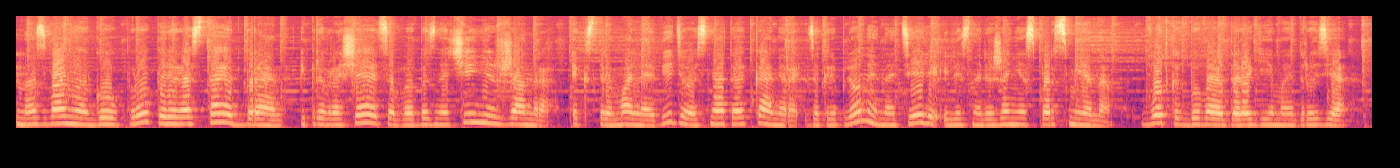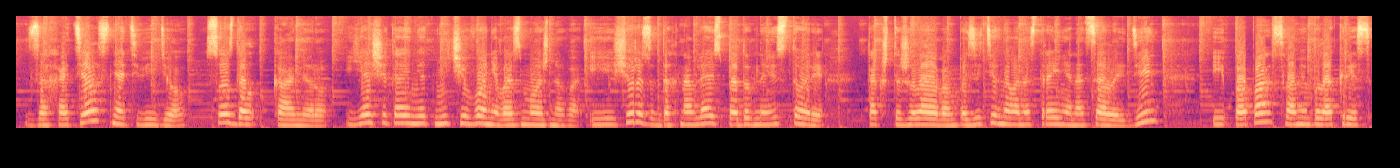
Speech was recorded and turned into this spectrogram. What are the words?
Название GoPro перерастает бренд и превращается в обозначение жанра – экстремальное видео, снятое камерой, закрепленной на теле или снаряжении спортсмена. Вот как бывает, дорогие мои друзья. Захотел снять видео, создал камеру. Я считаю, нет ничего невозможного и еще раз вдохновляюсь подобной истории. Так что желаю вам позитивного настроения на целый день – и папа, с вами была Крис.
